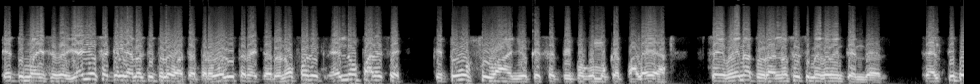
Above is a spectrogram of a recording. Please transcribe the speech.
¿qué tú me dices? Ya yo sé que él ganó el título de bateo, pero vuelvo y te reitero, no fue, él no parece que tuvo su año, que ese tipo como que palea, se ve natural, no sé si me doy a entender. O sea, el tipo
